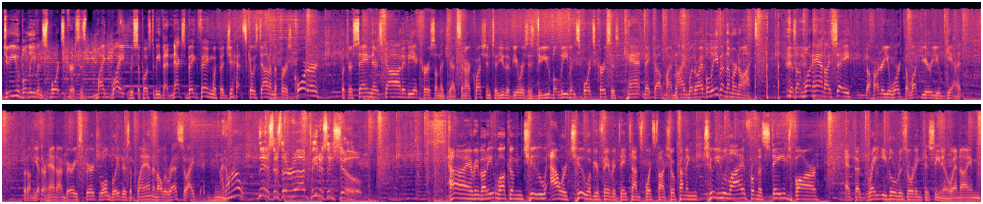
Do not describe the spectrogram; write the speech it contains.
Do you believe in sports curses? Mike White, who's supposed to be the next big thing with the Jets, goes down in the first quarter, but they're saying there's got to be a curse on the Jets. And our question to you, the viewers, is do you believe in sports curses? Can't make up my mind whether I believe in them or not. Because on one hand, I say the harder you work, the luckier you get. But on the other hand, I'm very spiritual and believe there's a plan and all the rest. So I, I don't know. This is the Rod Pedersen Show. Hi, everybody. Welcome to hour two of your favorite daytime sports talk show, coming to you live from the stage bar at the Grey Eagle Resorting Casino. And I'm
